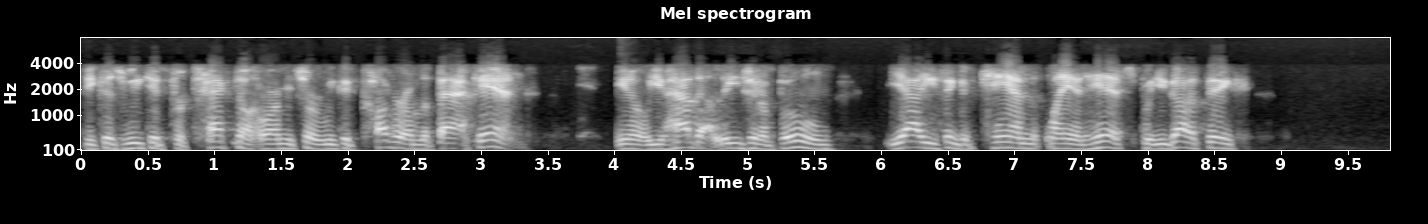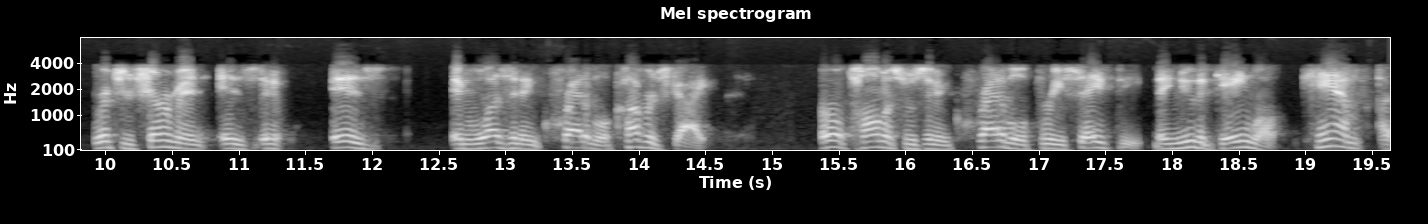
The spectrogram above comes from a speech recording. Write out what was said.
because we could protect on, or I mean, sorry, we could cover on the back end. You know, you have that Legion of Boom. Yeah, you think of Kam laying hits, but you got to think Richard Sherman is is and was an incredible coverage guy. Earl Thomas was an incredible free safety. They knew the game well. Kam, uh,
